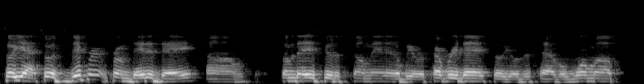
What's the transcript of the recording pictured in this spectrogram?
So yeah, so it's different from day to day. Um, some days you'll just come in, it'll be a recovery day, so you'll just have a warm up,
